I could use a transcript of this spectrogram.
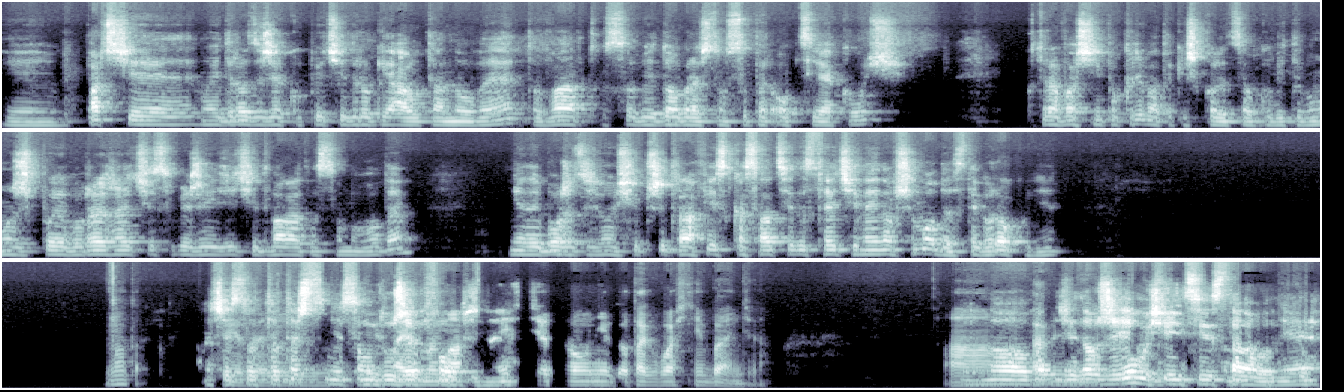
Yy, patrzcie, moi drodzy, że jak kupujecie drogie auta nowe, to warto sobie dobrać tą super opcję jakąś, która właśnie pokrywa takie szkoły całkowite, bo możesz wyobrażajcie sobie, że jedziecie dwa lata samochodem, nie daj Boże, coś wam się przytrafi, z kasacji dostajecie najnowszy model z tego roku, nie? No tak. A często to też nie są duże kwoty. Na szczęście to u niego tak właśnie będzie. A no, będzie dobrze, jemu się nic nie stało, nie?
